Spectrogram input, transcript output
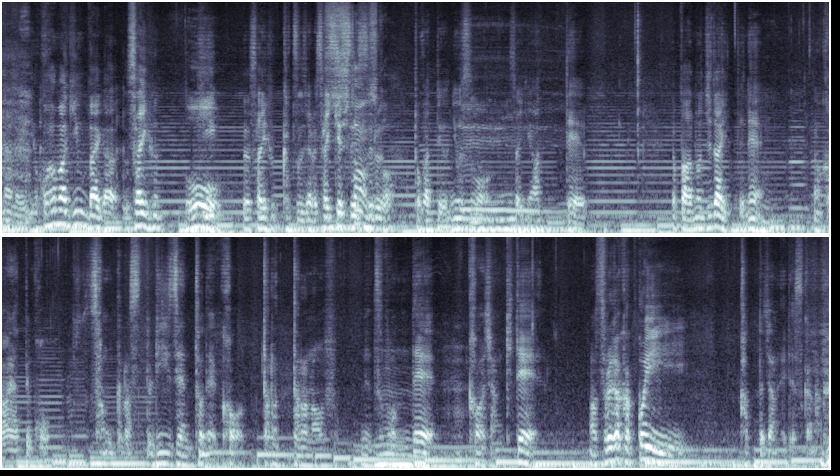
なんだろう横浜銀杯が再復再復活じゃない再結成するとかっていうニュースも最近あってやっぱあの時代ってね、なんかああやってこうサングラスとリーゼントでこうダラッダラの、ね、ズボンで革ジャン着て、まあ、それがかっこいいかったじゃないですかなんか。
